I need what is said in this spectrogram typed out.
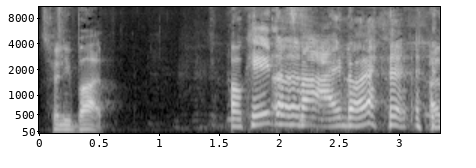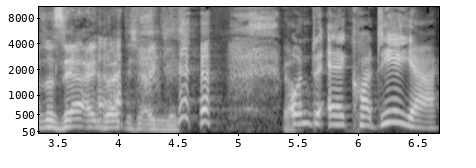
Zölibat. Okay, das war eindeutig. Also sehr eindeutig eigentlich. Und äh, Cordelia,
